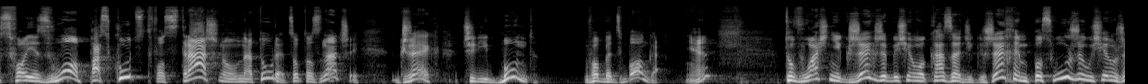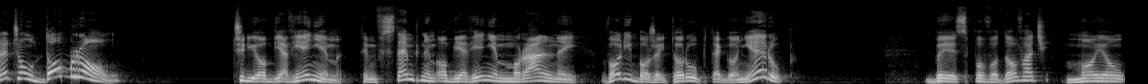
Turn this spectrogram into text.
swoje zło, paskudztwo, straszną naturę. Co to znaczy? Grzech, czyli bunt wobec Boga, nie? To właśnie grzech, żeby się okazać grzechem, posłużył się rzeczą dobrą, czyli objawieniem, tym wstępnym objawieniem moralnej woli Bożej, to rób, tego nie rób, by spowodować moją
